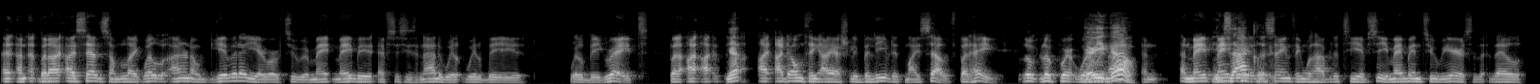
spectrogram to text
And, and, but I, I, said something like, well, I don't know, give it a year or two, or may, maybe FC Cincinnati will will be will be great. But I, I yeah, I, I don't think I actually believed it myself. But hey, look look where, where there you go. And and may, maybe exactly. the same thing will happen to TFC. Maybe in two years they'll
